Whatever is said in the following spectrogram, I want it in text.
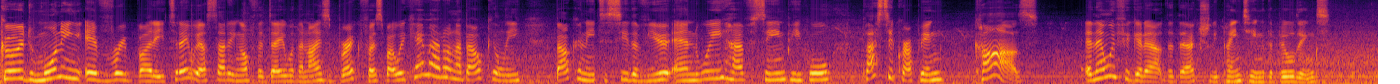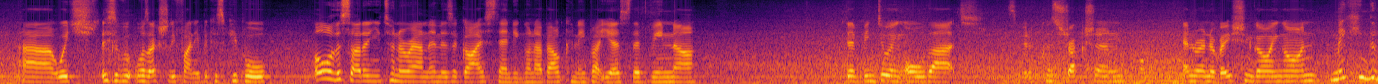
Good morning everybody. Today we are starting off the day with a nice breakfast but we came out on a balcony balcony to see the view and we have seen people plastic wrapping cars. And then we figured out that they're actually painting the buildings uh, which was actually funny because people all of a sudden you turn around and there's a guy standing on a balcony but yes they've been uh, they've been doing all that. It's a bit of construction and renovation going on making the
